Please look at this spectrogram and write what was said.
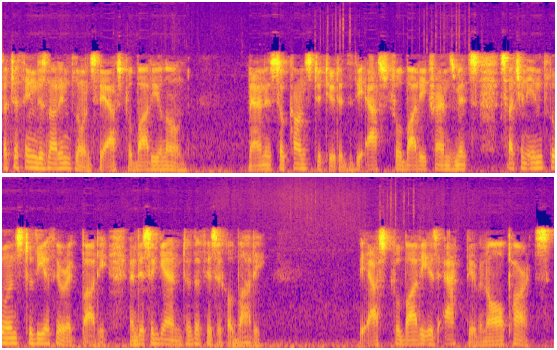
Such a thing does not influence the astral body alone. Man is so constituted that the astral body transmits such an influence to the etheric body, and this again to the physical body. The astral body is active in all parts,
